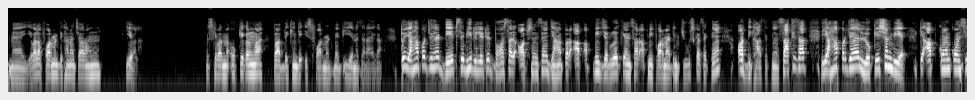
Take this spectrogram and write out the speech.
मैं ये वाला फॉर्मेट दिखाना चाह रहा हूँ, ये वाला। उसके बाद मैं ओके करूँगा तो आप देखेंगे इस फॉर्मेट में भी ये नज़र आएगा। तो यहाँ पर जो है डेट से भी रिलेटेड बहुत सारे ऑप्शन हैं, जहाँ पर आप अपनी ज़रूरत के अनुसार अपनी फॉर्मेटिंग चूज़ कर सकते हैं और दिखा सकते हैं। साथ ही साथ, यहाँ पर जो है लोकेशन भी है कि आप कौन कौन सी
